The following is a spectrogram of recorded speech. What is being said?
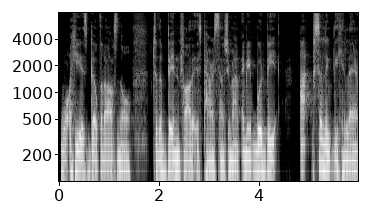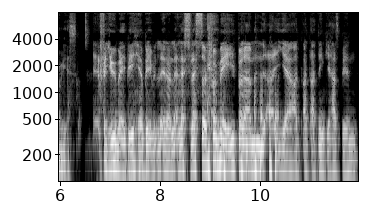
what he has built at Arsenal to the bin fire that is Paris Saint Germain, I mean, it would be absolutely hilarious. For you, maybe a bit, you know, less less so for me, but um, uh, yeah, I, I think it has been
